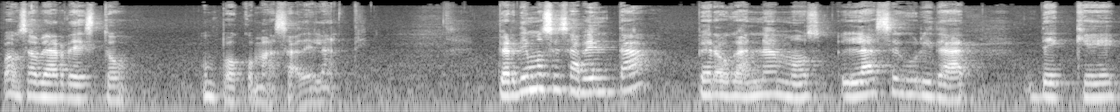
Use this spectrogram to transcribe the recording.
Vamos a hablar de esto un poco más adelante. Perdimos esa venta, pero ganamos la seguridad de que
